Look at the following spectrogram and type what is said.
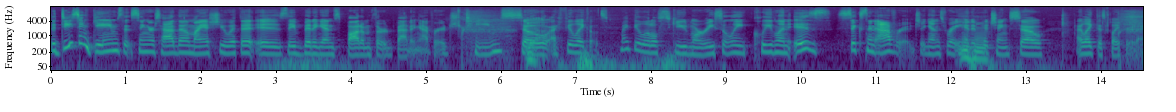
The decent games that Singer's had, though, my issue with it is they've been against bottom third batting average teams. So I feel like it might be a little skewed more recently. Cleveland is sixth in average against right handed mm-hmm. pitching. So I like this play for today.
